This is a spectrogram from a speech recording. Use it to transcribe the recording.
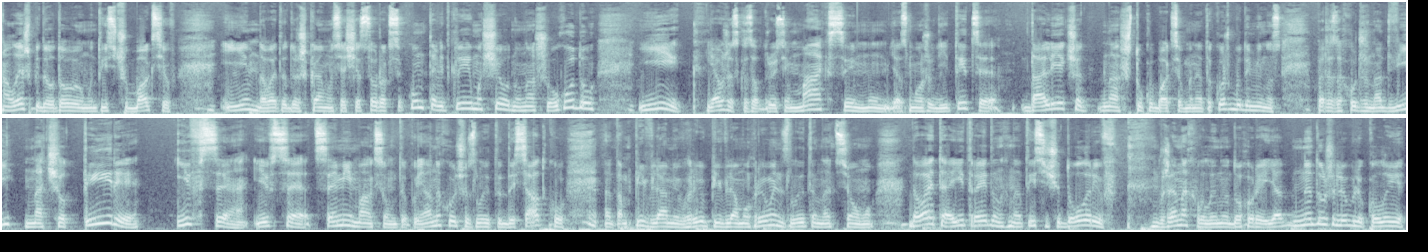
Але ж підготовуємо 1000 баксів. І давайте дочекаємося ще 40 секунд та відкриємо ще одну нашу угоду. І я вже сказав, друзі, максимум я зможу дійти. Це далі, якщо на штуку баксів в мене також буде мінус, перезаходжу на 2, на 4. І все, і все. Це мій максимум. Типу, я не хочу злити десятку, там пів лямів грив, пів ляму гривень злити на цьому. Давайте АІ трейдинг на тисячу доларів вже на хвилину догори. Я не дуже люблю, коли,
